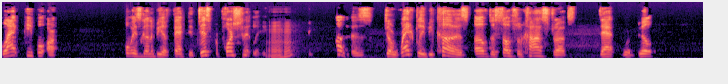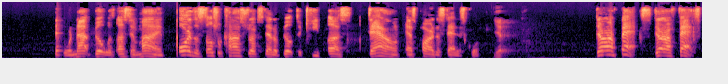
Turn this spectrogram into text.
black people are always going to be affected disproportionately Mm-hmm. because directly because of the social constructs that were built that were not built with us in mind or the social constructs that are built to keep us down as part of the status quo Yep. there are facts there are facts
